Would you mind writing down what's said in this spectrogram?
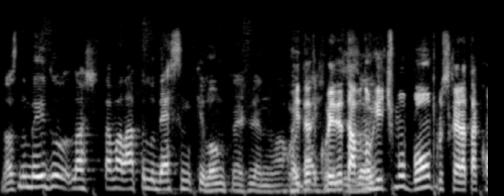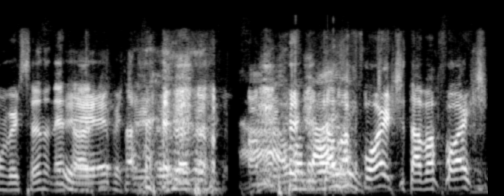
Nós no meio do. Nós tava lá pelo décimo quilômetro, né, Juliano? A corrida, corrida tava no ritmo bom para os caras estar tá conversando, né? É, tá... ah, a rodagem... Tava forte, tava forte.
